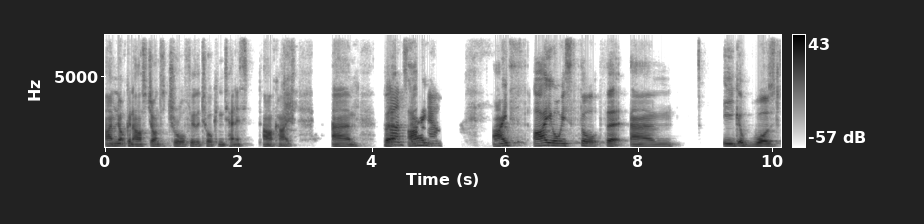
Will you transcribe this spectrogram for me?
I'm not going to ask John to draw through the Talking Tennis archives, um, but I now. I th- I always thought that um, Iga was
